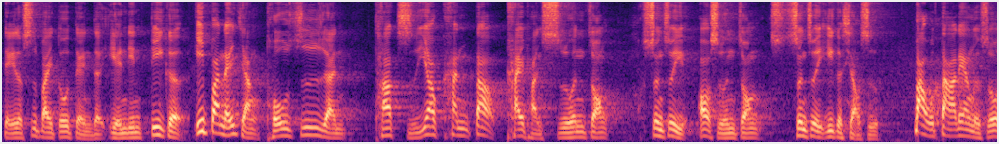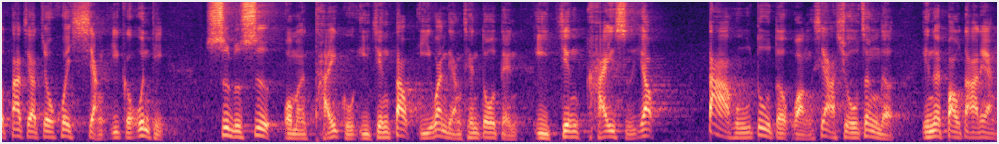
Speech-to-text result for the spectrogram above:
跌了四百多点的原因。第一个，一般来讲，投资人他只要看到开盘十分钟。甚至于二十分钟，甚至于一个小时爆大量的时候，大家就会想一个问题：是不是我们台股已经到一万两千多点，已经开始要大幅度的往下修正了？因为爆大量。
